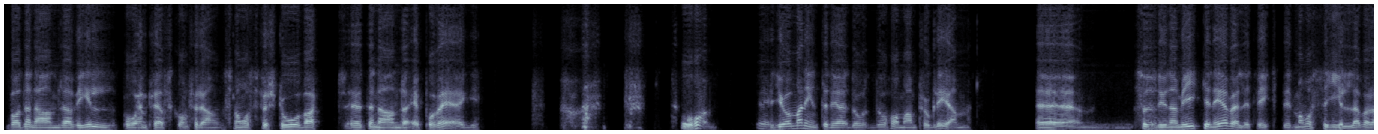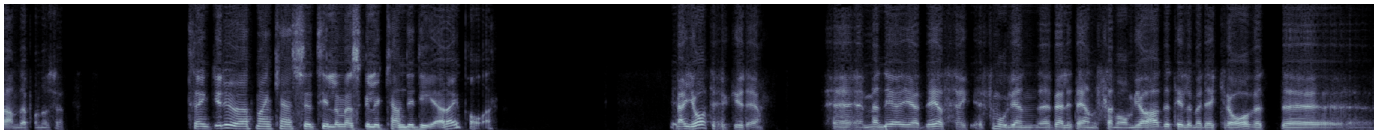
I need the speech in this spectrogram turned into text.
vad den andra vill på en presskonferens. Man måste förstå vart den andra är på väg. Och gör man inte det då, då har man problem. Så dynamiken är väldigt viktig. Man måste gilla varandra på något sätt. Tänker du att man kanske till och med skulle kandidera i par? Ja, jag tycker det. Eh, men det är, det är jag förmodligen väldigt ensam om. Jag hade till och med det kravet eh,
